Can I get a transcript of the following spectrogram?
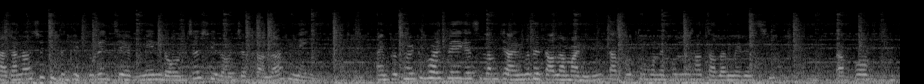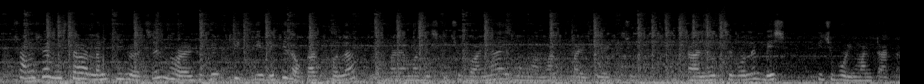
লাগানো আছে, কিন্তু ভেতরের যে মেন দরজা, সেই দরজার তালা নেই। আমি প্রথমে একটু ভয় পেয়ে গেছিলাম যে আমি বোধহয় তালা মারিনি। তারপর তো মনে পড়ল, না, তালা মেরেছি। তারপর সংসার বুঝতে পারলাম কী হয়েছে। ঘরে ঢুকে ঠিক গিয়ে দেখি লকার খোলা। লকারে আমার বেশ কিছু গয়না এবং আমার বাড়িতে কিছু কাজ হচ্ছে বলে বেশ কিছু পরিমাণ টাকা।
